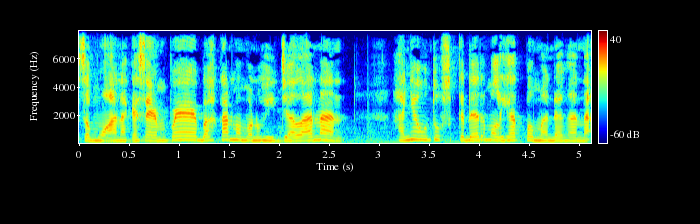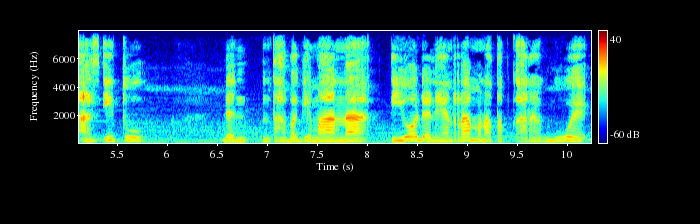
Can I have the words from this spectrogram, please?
Semua anak SMP bahkan memenuhi jalanan hanya untuk sekedar melihat pemandangan naas itu. Dan entah bagaimana, Tio dan Hendra menatap ke arah gue.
